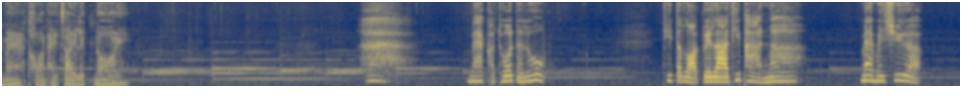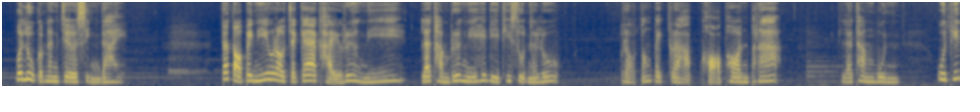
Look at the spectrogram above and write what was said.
แม่ถอนหายใจเล็กน้อย แม่ขอโทษนะลูก ที่ตลอดเวลาที่ผ่านมา แม่ไม่เชื่อ ว่าลูกกำลังเจอสิ่งใด แต่ต่อไปนี้เราจะแก้ไขเรื่องนี้ และทำเรื่องนี้ให้ดีที่สุดนะลูก เราต้องไปกราบขอพรพระ และทำบุญ อุทิศ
